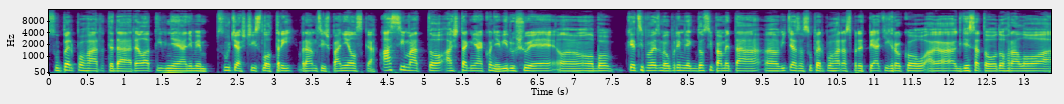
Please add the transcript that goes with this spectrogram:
super pohár, teda relatívne, ja neviem, súťaž číslo 3 v rámci Španielska, asi ma to až tak nejako nevyrušuje, eh, lebo keď si povedzme úprimne, kto si pamätá eh, víťaza super pohára spred 5 rokov a, a kde sa to odohralo a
